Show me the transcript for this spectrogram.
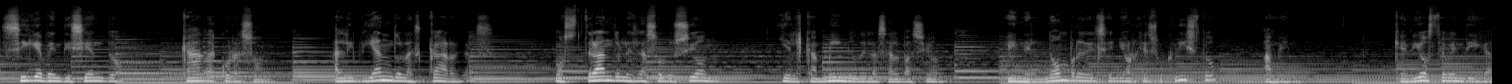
Sigue bendiciendo cada corazón, aliviando las cargas, mostrándoles la solución y el camino de la salvación. En el nombre del Señor Jesucristo. Amén. Que Dios te bendiga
